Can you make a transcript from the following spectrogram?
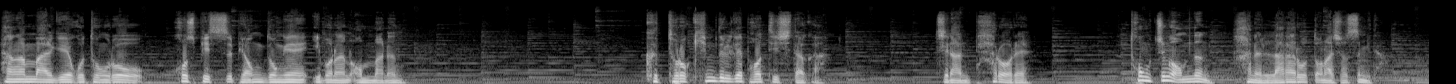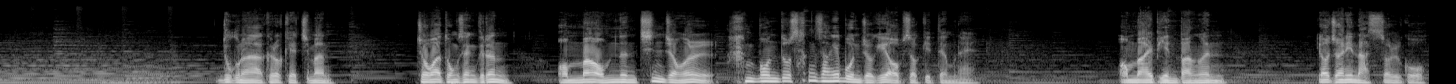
항암 말기의 고통으로 호스피스 병동에 입원한 엄마는 그토록 힘들게 버티시다가 지난 8월에 통증 없는 하늘나라로 떠나셨습니다. 누구나 그렇겠지만 저와 동생들은 엄마 없는 친정을 한 번도 상상해 본 적이 없었기 때문에 엄마의 빈 방은 여전히 낯설고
